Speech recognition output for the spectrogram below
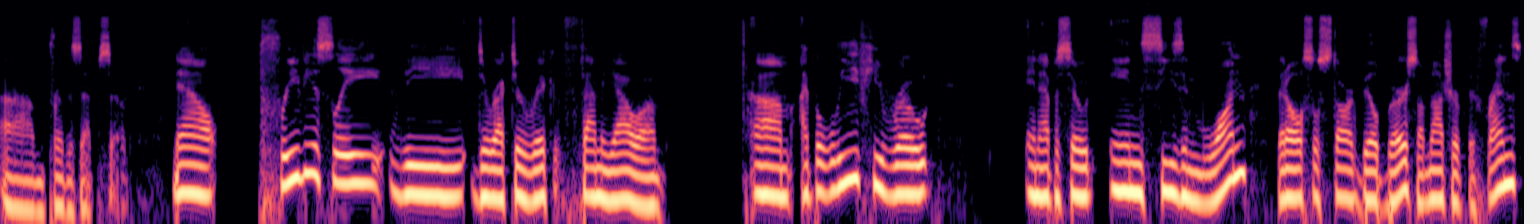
um, for this episode. Now, previously, the director Rick Famuyiwa Um, I believe he wrote an episode in season one that also starred Bill Burr. So I'm not sure if they're friends,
